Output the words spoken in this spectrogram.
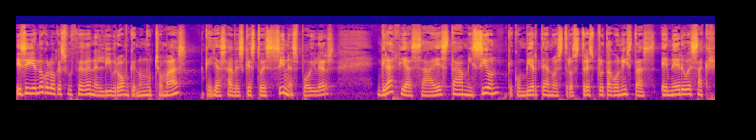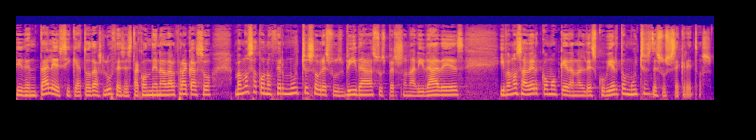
Y siguiendo con lo que sucede en el libro, aunque no mucho más, que ya sabes que esto es sin spoilers, Gracias a esta misión que convierte a nuestros tres protagonistas en héroes accidentales y que a todas luces está condenada al fracaso, vamos a conocer mucho sobre sus vidas, sus personalidades y vamos a ver cómo quedan al descubierto muchos de sus secretos.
